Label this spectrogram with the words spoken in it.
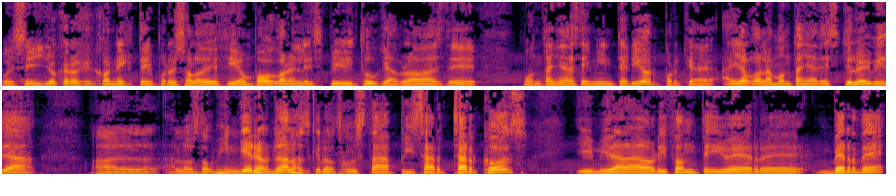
Pues sí, yo creo que conecta y por eso lo decía un poco con el espíritu que hablabas de montañas de mi interior, porque hay algo en la montaña de estilo de vida a los domingueros, ¿no? A los que nos gusta pisar charcos y mirar al horizonte y ver eh, verde.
